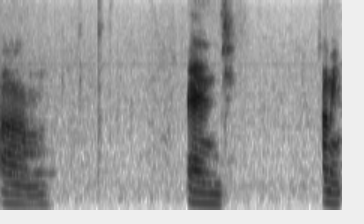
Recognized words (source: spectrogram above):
Um, and I mean,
